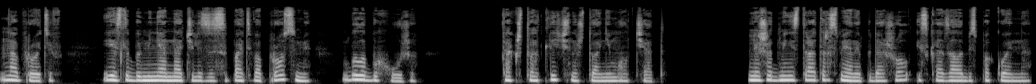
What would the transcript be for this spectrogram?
Напротив, если бы меня начали засыпать вопросами, было бы хуже. Так что отлично, что они молчат. Лишь администратор смены подошел и сказал обеспокоенно.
